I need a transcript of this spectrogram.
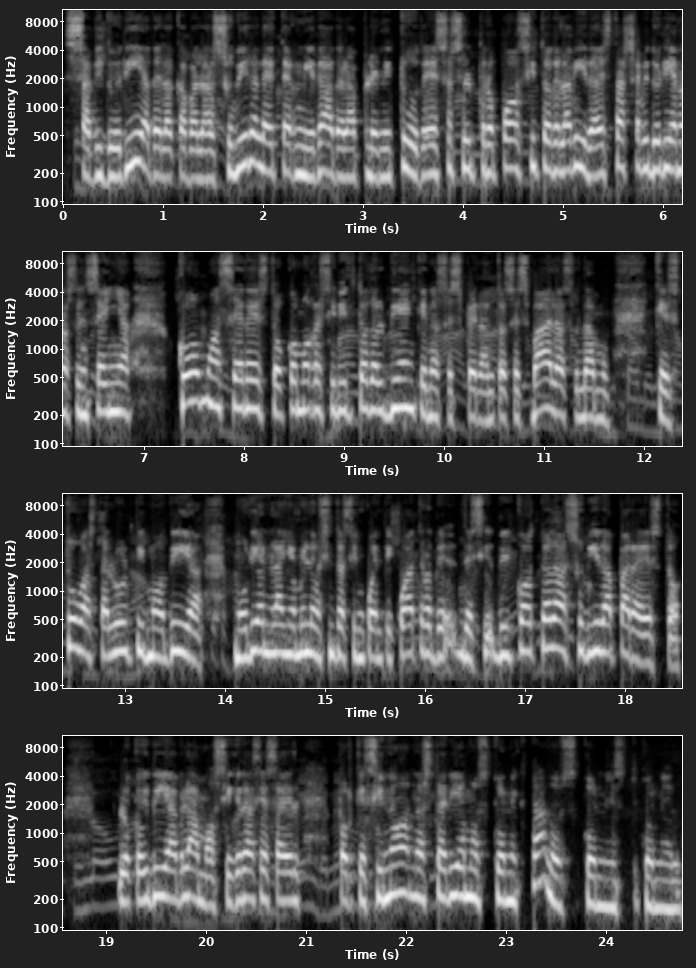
sabiduría de la Kabbalah, subir a la eternidad, a la plenitud. Ese es el propósito de la vida. Esta sabiduría nos enseña cómo hacer esto, cómo recibir todo el bien que nos espera. Entonces, Bala Sulam, que estuvo hasta el último día, murió en el año 1954, dedicó toda su vida para esto, lo que hoy día hablamos, y gracias a él, porque si no, no estaríamos conectados con, con él.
